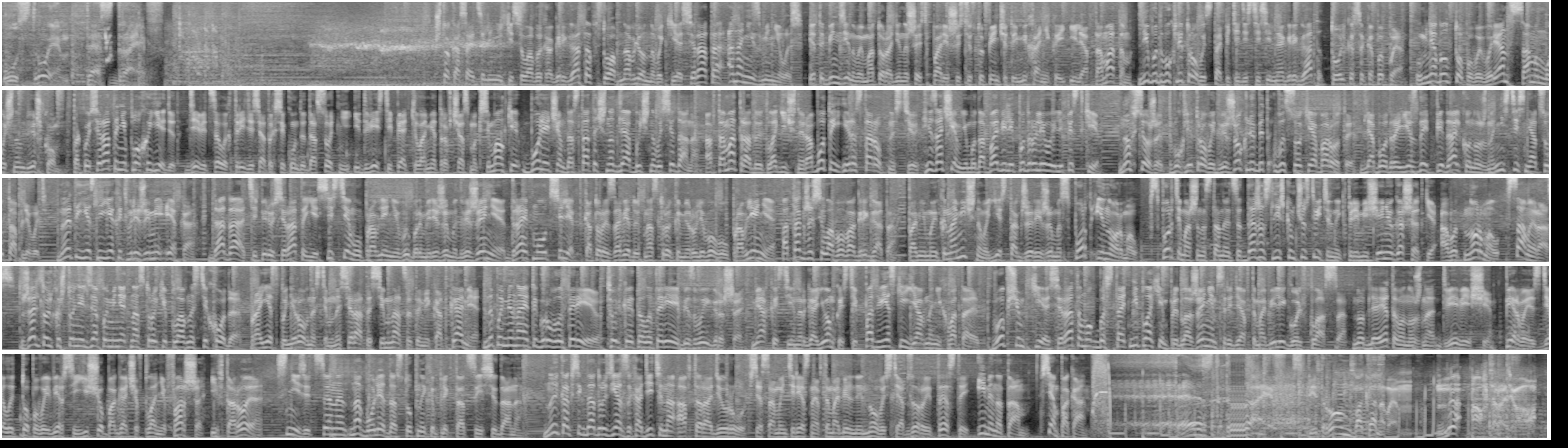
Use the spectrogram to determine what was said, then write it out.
Устроим тест-драйв. Что касается линейки силовых агрегатов, то обновленного Kia Cerato она не изменилась. Это бензиновый мотор 1.6 в паре с шестиступенчатой механикой или автоматом, либо двухлитровый 150-сильный агрегат только с АКПП. У меня был топовый вариант с самым мощным движком. Такой Cerato неплохо едет. 9,3 секунды до сотни и 205 км в час максималки более чем достаточно для обычного седана. Автомат радует логичной работой и расторопностью. И зачем ему добавили подрулевые лепестки? Но все же, двухлитровый движок любит высокие обороты. Для бодрой езды педальку нужно не стесняться утапливать. Но это если ехать в режиме эко. Да-да, теперь у Сирата есть система управления выборами режима движения Drive Mode Select, который заведует настройками рулевого управления, а также силового агрегата. Помимо экономичного, есть также режимы спорт и нормал. В спорте машина становится даже слишком чувствительной к перемещению гашетки, а вот нормал в самый раз. Жаль только, что нельзя поменять настройки плавности хода. Проезд по неровностям на Сирата 17 катками напоминает игру в лотерею лотерею. Только это лотерея без выигрыша. Мягкости и энергоемкости подвески явно не хватает. В общем, Kia Cerato мог бы стать неплохим предложением среди автомобилей гольф-класса. Но для этого нужно две вещи. Первое — сделать топовые версии еще богаче в плане фарша. И второе — снизить цены на более доступные комплектации седана. Ну и как всегда, друзья, заходите на Авторадио.ру. Все самые интересные автомобильные новости, обзоры и тесты именно там. Всем пока! Тест-драйв с Петром Бакановым на Авторадио.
